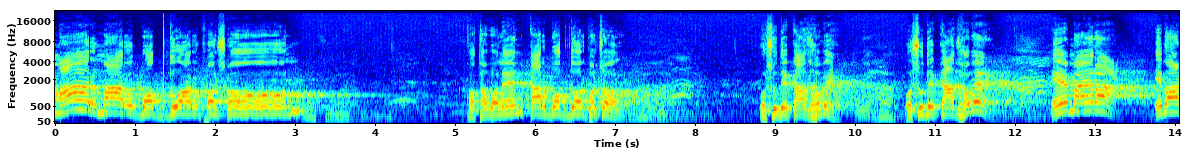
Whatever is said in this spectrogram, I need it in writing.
আমার মার বদুয়ার ফসল। কথা বলেন, কার বদুয়ার ফসল ওষুধে কাজ হবে? ওষুধে কাজ হবে? এ মায়েরা, এবার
